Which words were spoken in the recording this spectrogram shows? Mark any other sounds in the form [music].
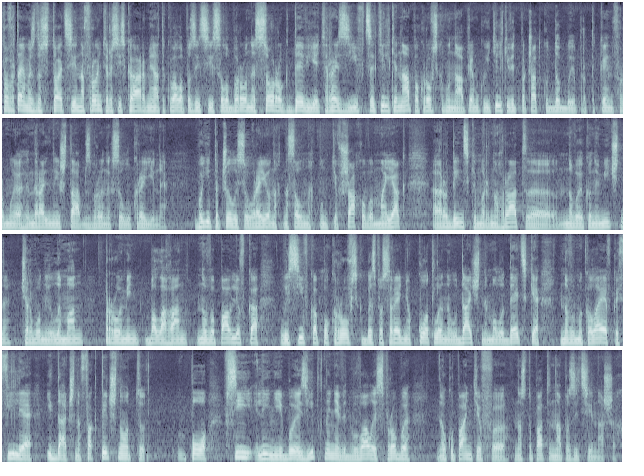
Повертаємось до ситуації на фронті. Російська армія атакувала позиції Сил оборони 49 разів. Це тільки на Покровському напрямку і тільки від початку доби. Про таке інформує Генеральний штаб Збройних сил України. Бої точилися у районах населених пунктів Шахове, Маяк, Родинське, Мирноград, е, Новоекономічне, Червоний Лиман, Промінь, Балаган, Новопавлівка, Лисівка, Покровськ, безпосередньо Котлине, Удачне, Молодецьке, Новомиколаївка, Філія і Дачне. Фактично, от по всій лінії боєзіткнення відбувались спроби окупантів е, наступати на позиції наших.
